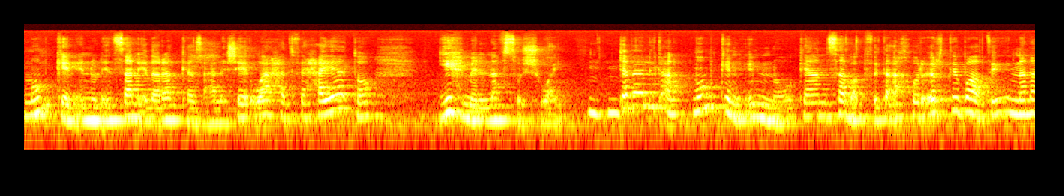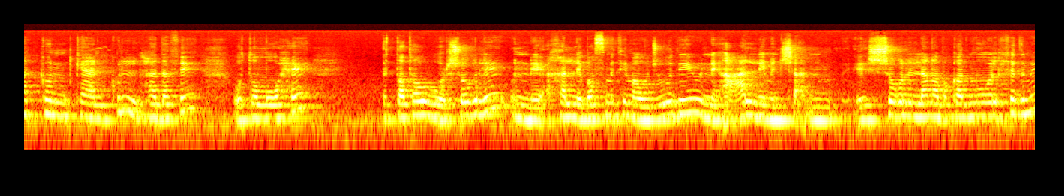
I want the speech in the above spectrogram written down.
ممكن إنه الإنسان إذا ركز على شيء واحد في حياته يهمل نفسه شوي. كذلك أنا ممكن إنه كان سبب في تأخر ارتباطي إن أنا كن كان كل هدفي وطموحي التطور شغلي وإني أخلي بصمتي موجودة وإني أعلي من شأن الشغل اللي أنا بقدمه والخدمة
